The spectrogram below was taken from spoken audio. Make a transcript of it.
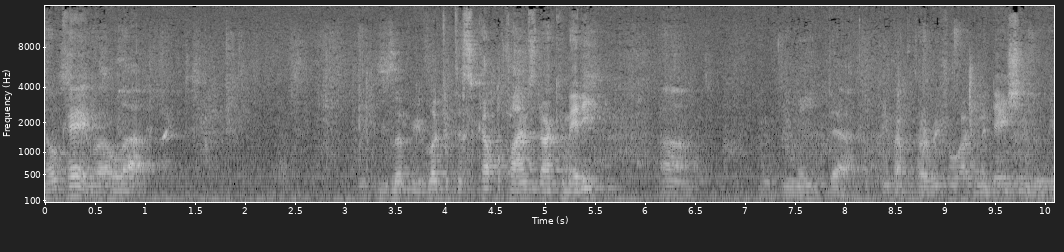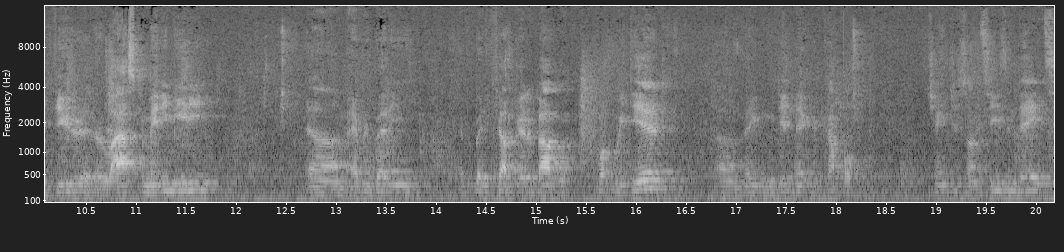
Okay, well, uh, we've looked, we've looked at this a couple times in our committee. Um, We made, uh, came up with our original recommendation, we reviewed it at our last committee meeting. Um, Everybody, everybody felt good about what- we did. Um, Maybe we did make a couple changes on season dates.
